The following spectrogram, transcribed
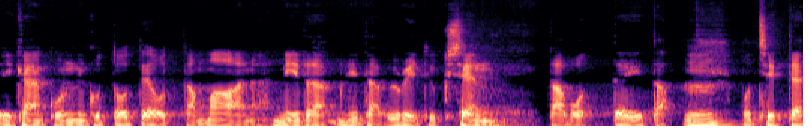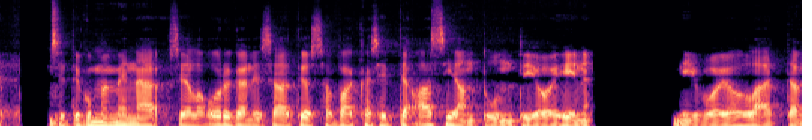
ikään kuin, niin kuin toteuttamaan niitä, niitä yrityksen tavoitteita. Mm. Mutta sitten, sitten kun me mennään siellä organisaatiossa vaikka sitten asiantuntijoihin, niin voi olla, että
